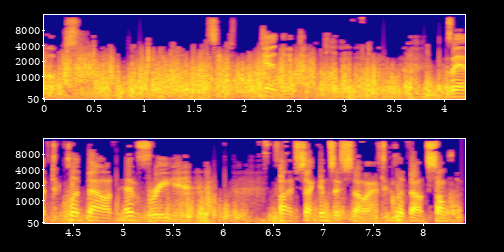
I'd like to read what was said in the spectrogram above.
Books. deadly Because I have to clip out every five seconds or so, I have to clip out something.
